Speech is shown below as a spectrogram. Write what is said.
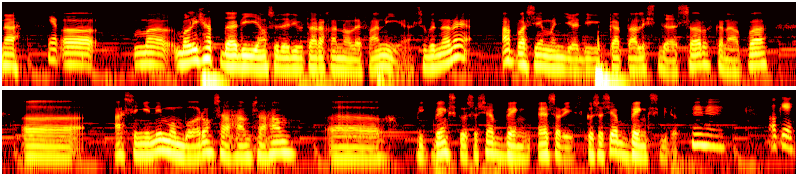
Nah, yep. uh, me melihat dari yang sudah diutarakan oleh Fani ya, sebenarnya apa sih yang menjadi katalis dasar kenapa uh, asing ini memborong saham-saham uh, big banks khususnya bank eh sorry khususnya banks gitu. Mm -hmm. Oke,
